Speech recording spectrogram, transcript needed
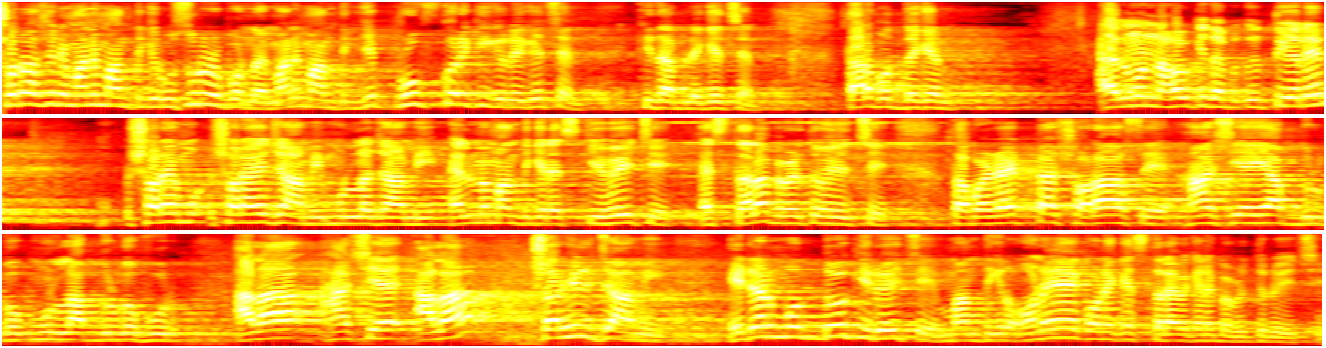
সরাসরি মানে মান্তিকের উসুলের উপর নয় মানে মান্তিক যে প্রুফ করে কী রেখেছেন? কিতাব লিখেছেন। তারপর দেখেন এলমন নাহর কিতাব করতে গেলে সরাই সরাই জামি, মোল্লা জামি এলমে মান্তিকের এস কি হয়েছে, এস্তালা ব্যবহৃত হয়েছে। তারপর একটা সরা আছে, হাসিয়াই আব্দুল মোল্লা আব্দুল গফুর, আলা হাসিয়াই আলা শরহিল জামি। এটার মধ্যেও কি রয়েছে? মান্তিকের অনেক অনেক এস্তারা এখানে ব্যবহৃত রয়েছে।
